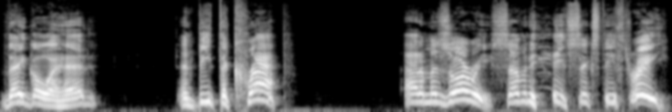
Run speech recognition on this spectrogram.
they go ahead and beat the crap out of Missouri, 78 63.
